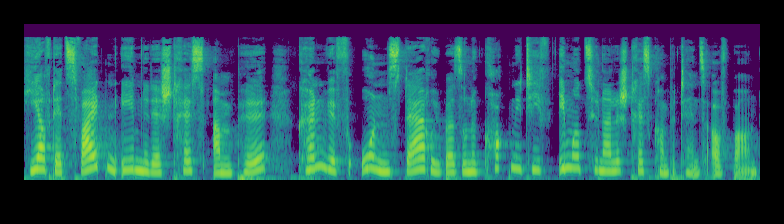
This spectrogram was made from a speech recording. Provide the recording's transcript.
hier auf der zweiten Ebene der Stressampel können wir für uns darüber so eine kognitiv-emotionale Stresskompetenz aufbauen.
